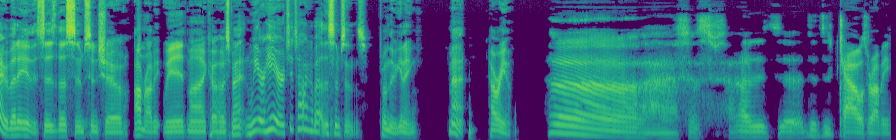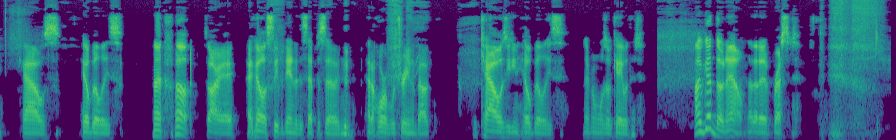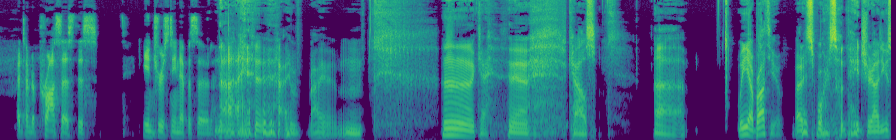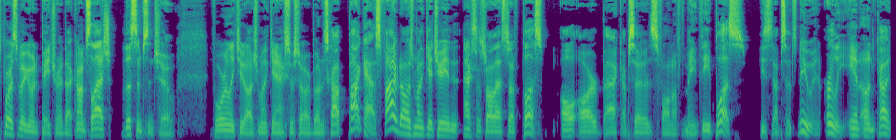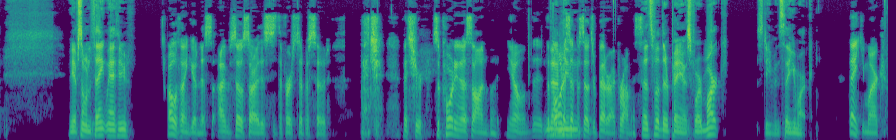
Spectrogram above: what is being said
Hi, everybody. This is The Simpsons Show. I'm Robbie with my co host Matt, and we are here to talk about The Simpsons from the beginning. Matt, how are you? Uh, just, uh, cows, Robbie. Cows. Hillbillies. Oh, sorry. I, I fell asleep at the end of this episode and had a horrible dream about cows eating hillbillies. Everyone was okay with it. I'm good, though, now, now that I've rested. I had time to process this interesting episode. I, I, I, mm. okay, yeah, cows. Uh, we are brought to you by support us on Patreon. You can support us by going to patreon.com slash The Simpsons Show. For only $2 a month, get access to our bonus podcast. $5 a month, get you access to all that stuff. Plus, all our back episodes falling off the main feed. Plus, these episodes new and early and uncut. We have someone to thank, Matthew. Oh, thank goodness. I'm so sorry this is the first episode that, you, that you're supporting us on, but, you know, the, the No, I bonus mean- episodes are better, I promise. That's what they're paying us for. Mark Stevens. Thank you, Mark. Thank you, Mark.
